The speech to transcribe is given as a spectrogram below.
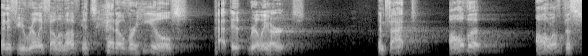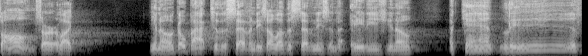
And if you really fell in love, it's head over heels. That it really hurts. In fact, all the all of the songs are like, you know, go back to the 70s. I love the 70s and the 80s, you know. I can't live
